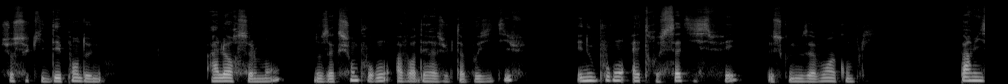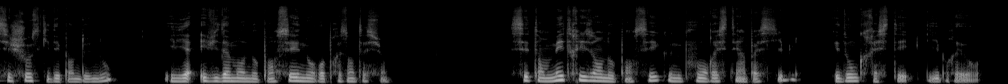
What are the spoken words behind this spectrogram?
sur ce qui dépend de nous. Alors seulement, nos actions pourront avoir des résultats positifs et nous pourrons être satisfaits de ce que nous avons accompli. Parmi ces choses qui dépendent de nous, il y a évidemment nos pensées et nos représentations. C'est en maîtrisant nos pensées que nous pouvons rester impassibles et donc rester libres et heureux.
